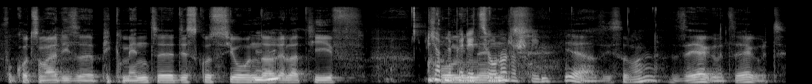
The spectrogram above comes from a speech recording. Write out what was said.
vor kurzem war ja diese Pigmente-Diskussion da relativ. Mhm. Ich habe eine. Petition unterschrieben. Ja, siehst du mal? Sehr gut, sehr gut.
